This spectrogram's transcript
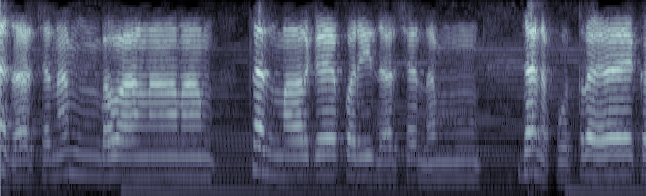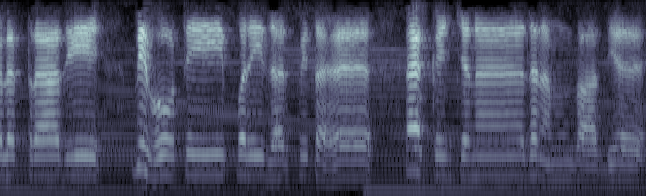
अदर्शनं भवानां सन्मार्गपरिदर्शनम् धनपुत्र कलत्रादि विभूति परिदर्पितः अकिञ्चन धनं बाध्य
